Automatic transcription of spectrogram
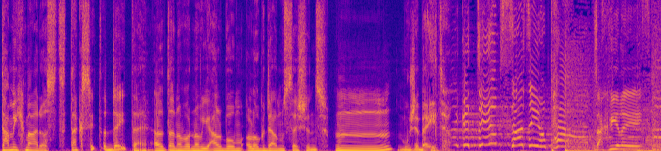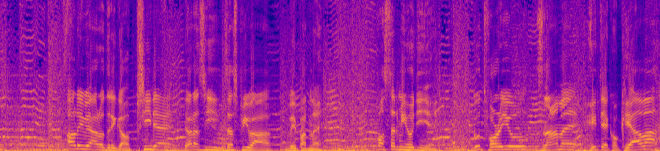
tam jich má dost. Tak si to dejte, Eltonovo nový album Lockdown Sessions. Hmm, může být. Za chvíli Olivia Rodrigo přijde, dorazí, zaspívá, vypadne. Po sedmí hodině. Good for you, známe, hit jako Kiava.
